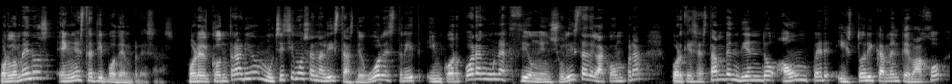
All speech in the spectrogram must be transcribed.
por lo menos en este tipo de empresas. Por el contrario, muchísimos analistas de Wall Street incorporan una acción en su lista de la compra porque se están vendiendo a un PER históricamente bajo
